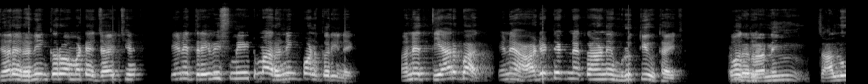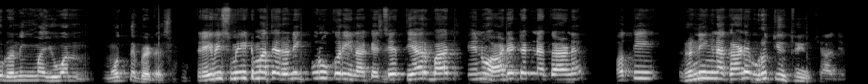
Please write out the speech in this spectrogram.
જ્યારે રનિંગ કરવા માટે જાય છે તેને ત્રેવીસ મિનિટમાં રનિંગ પણ કરી નાખી. અને ત્યારબાદ એને હાર્ટ એટેકને કારણે મૃત્યુ થાય છે. રનિંગ ચાલુ રનિંગમાં યુવાન મોતને ભેટે છે. ત્રેવીસ મિનિટમાં તે રનિંગ પૂરું કરી નાખે છે. ત્યારબાદ એનું હાર્ટ એટેકના કારણે અતિ રનિંગના કારણે મૃત્યુ થયું છે આજે.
